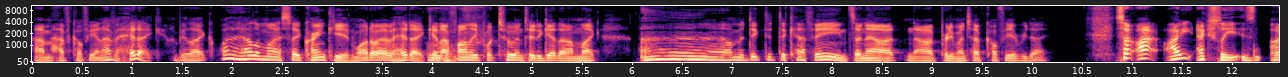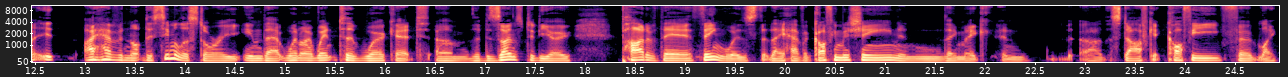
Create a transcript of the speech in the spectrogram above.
Um, have coffee and I have a headache. I'd be like, why the hell am I so cranky and why do I have a headache? And I finally put two and two together. I'm like, ah, I'm addicted to caffeine. So now, I, now I pretty much have coffee every day. So I, I actually is it. I have a not dissimilar story in that when I went to work at um, the design studio, part of their thing was that they have a coffee machine and they make and uh, the staff get coffee for like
